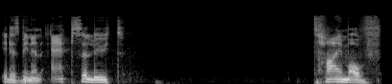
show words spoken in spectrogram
It has been an absolute time of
